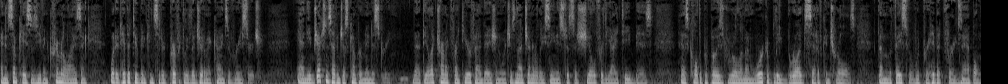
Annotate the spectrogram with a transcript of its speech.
and in some cases even criminalizing what had hitherto been considered perfectly legitimate kinds of research. And the objections haven't just come from industry. That the Electronic Frontier Foundation, which is not generally seen as just a shill for the IT biz, has called the proposed rule an unworkably broad set of controls that on the face of it would prohibit, for example,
